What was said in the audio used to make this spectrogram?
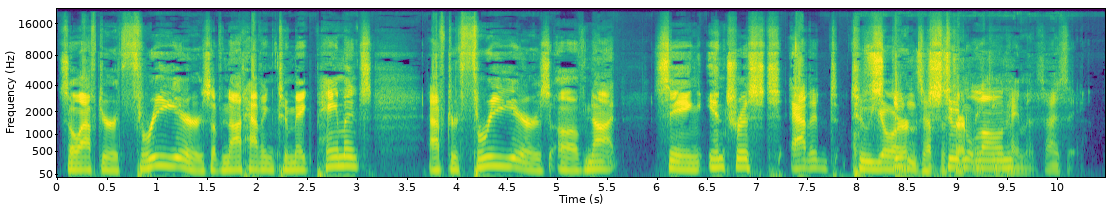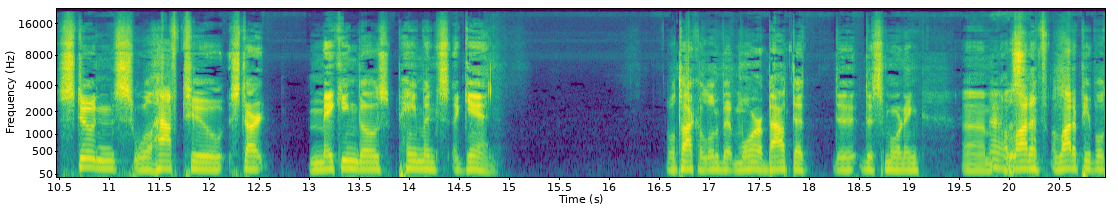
So after three years of not having to make payments, after three years of not seeing interest added to your Students have to start student loan, payments. I see. students will have to start making those payments again. We'll talk a little bit more about that th- this morning. Um, a lot of a lot of people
